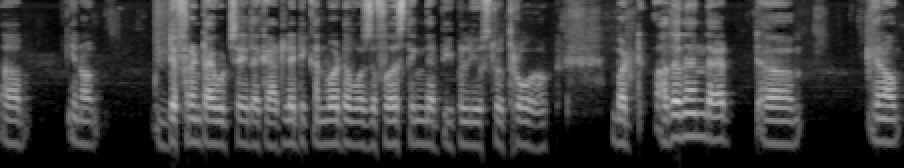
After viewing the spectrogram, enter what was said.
uh, you know different I would say. The catalytic converter was the first thing that people used to throw out. But other than that um, you know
